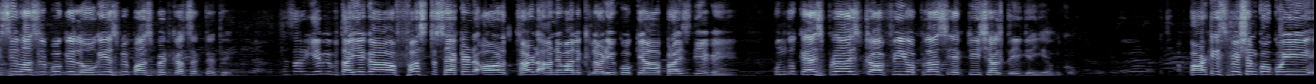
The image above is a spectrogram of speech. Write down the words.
इसी हासिलपुर के लोग ही इसमें पार्टिसिपेट कर सकते थे। सर, ये भी बताइएगा फ़र्स्ट सेकंड और थर्ड आने वाले खिलाड़ियों को क्या प्राइस दिए गए हैं? उनको कैश प्राइज ट्रॉफी और प्लस एक टी शर्ट दी गई है उनको। पार्टिसिपेशन को कोई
